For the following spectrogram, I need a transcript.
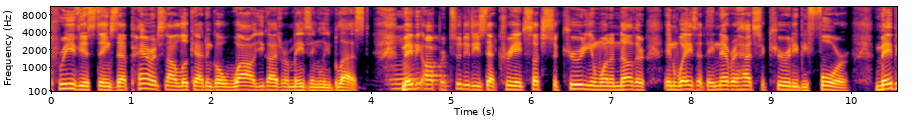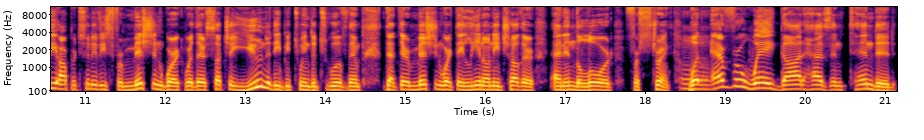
previous things that parents now look at and go, "Wow, you guys are amazingly blessed." Maybe mm-hmm. opportunities that create such security in one another in ways that they never had security before. Maybe opportunities for mission work where there's such a unity between the two of them that their mission work they lean on each other and in the Lord for strength. Mm-hmm. Whatever way God has intended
